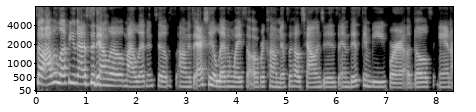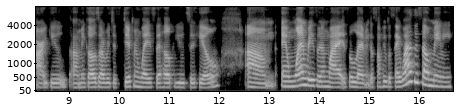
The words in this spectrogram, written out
So, I would love for you guys to download my 11 tips. Um, it's actually 11 ways to overcome mental health challenges. And this can be for adults and our youth. Um, it goes over just different ways to help you to heal. Um, and one reason why it's 11, because some people say, why is it so many?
